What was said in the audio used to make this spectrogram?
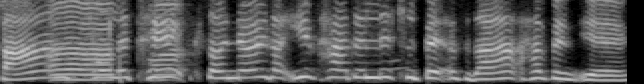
Band uh, politics. But, I know that you've had a little bit of that, haven't you?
